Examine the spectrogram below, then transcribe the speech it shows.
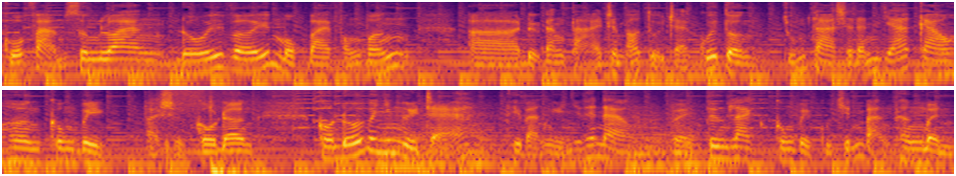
của Phạm Xuân Loan đối với một bài phỏng vấn à, được đăng tải trên báo Tuổi Trẻ cuối tuần. Chúng ta sẽ đánh giá cao hơn công việc và sự cô đơn. Còn đối với những người trẻ thì bạn nghĩ như thế nào về tương lai của công việc của chính bản thân mình?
